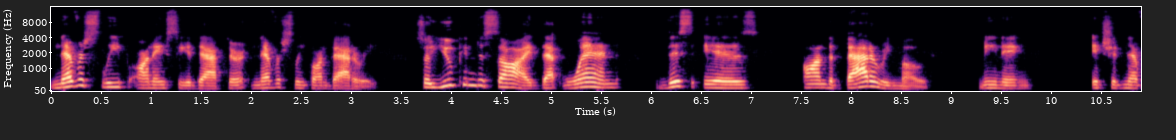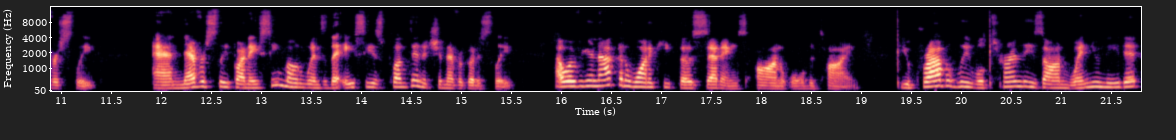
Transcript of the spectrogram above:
Never sleep on AC adapter, never sleep on battery. So you can decide that when this is on the battery mode, meaning it should never sleep, and never sleep on AC mode when the AC is plugged in, it should never go to sleep. However, you're not going to want to keep those settings on all the time. You probably will turn these on when you need it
